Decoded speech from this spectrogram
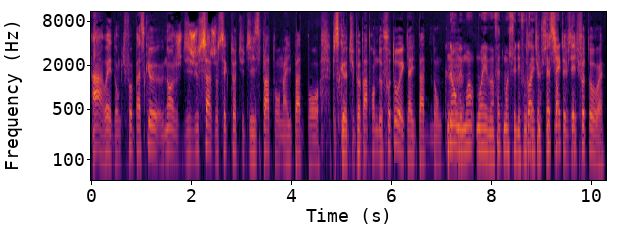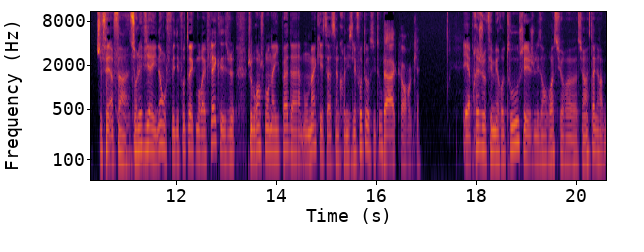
Ah ouais, donc il faut parce que non, je dis juste ça. Je sais que toi tu utilises pas ton iPad pour parce que tu peux pas prendre de photos avec l'iPad. Donc Non, euh, mais moi, ouais, en fait, moi je fais des photos toi avec tu mon le fais sur tes vieilles photos, ouais. Je fais, enfin, sur les vieilles, non, je fais des photos avec mon réflexe et je, je branche mon iPad à mon Mac et ça synchronise les photos, c'est tout. D'accord, ok. Et après, je fais mes retouches et je les envoie sur, euh, sur Instagram.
